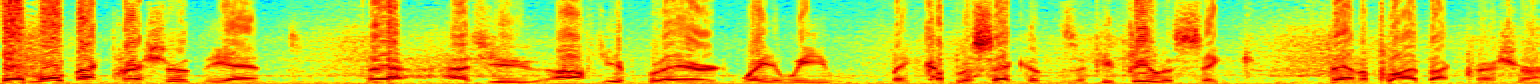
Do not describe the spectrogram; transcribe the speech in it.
Yeah, more back pressure at the end. Uh, as you, after you've flared, wait a wee, a couple of seconds. If you feel the sink, then apply back pressure.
